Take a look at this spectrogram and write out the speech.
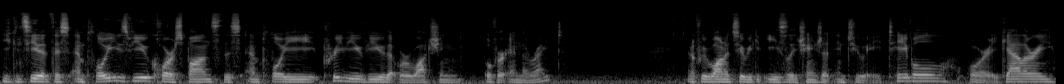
You can see that this employees view corresponds to this employee preview view that we're watching over in the right. And if we wanted to, we could easily change that into a table or a gallery.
